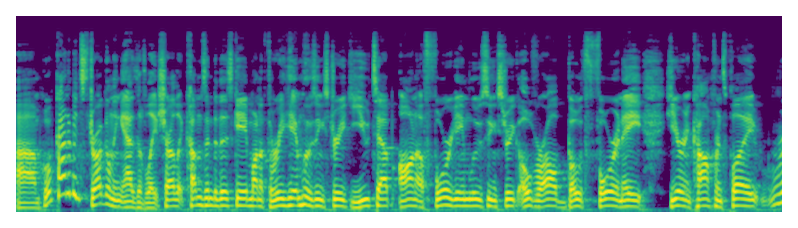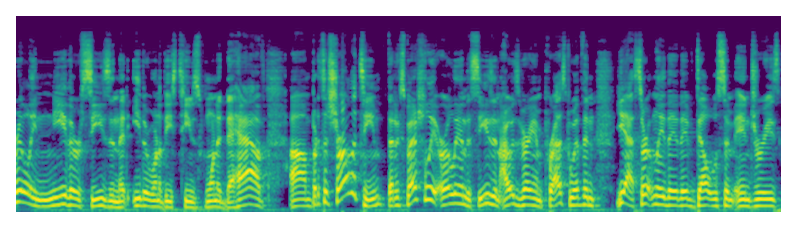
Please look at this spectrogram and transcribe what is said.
um, who have kind of been struggling as of late. Charlotte comes into this game on a three-game losing streak. UTEP on a four-game losing streak. Overall, both four and eight here in conference play. Really, neither season that either one of these teams wanted to have, um, but it's a Charlotte team team that, especially early in the season, I was very impressed with. And yeah, certainly they, they've dealt with some injuries.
